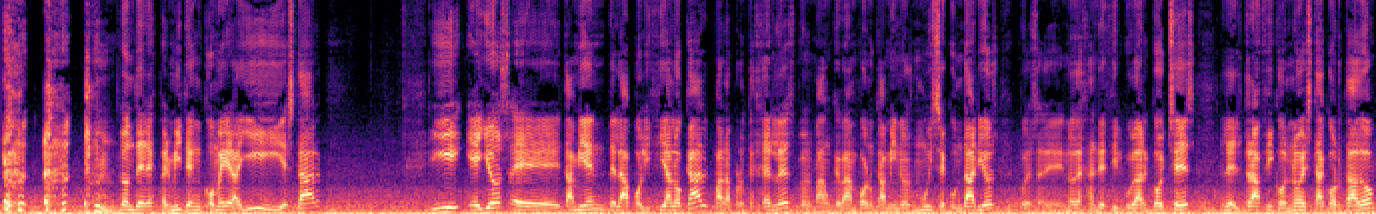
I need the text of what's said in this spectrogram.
donde les permiten comer allí y estar. Y ellos eh, también de la policía local para protegerles, pues aunque van por caminos muy secundarios, pues eh, no dejan de circular coches, el tráfico no está cortado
